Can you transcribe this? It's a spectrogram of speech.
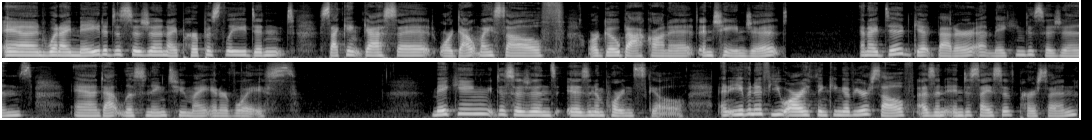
And when I made a decision, I purposely didn't second guess it or doubt myself or go back on it and change it. And I did get better at making decisions and at listening to my inner voice. Making decisions is an important skill, and even if you are thinking of yourself as an indecisive person,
